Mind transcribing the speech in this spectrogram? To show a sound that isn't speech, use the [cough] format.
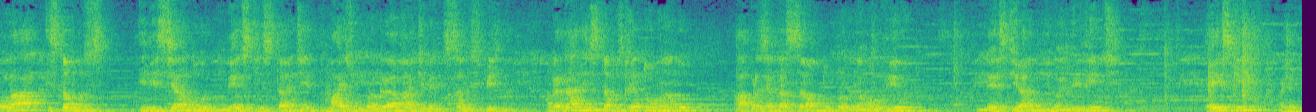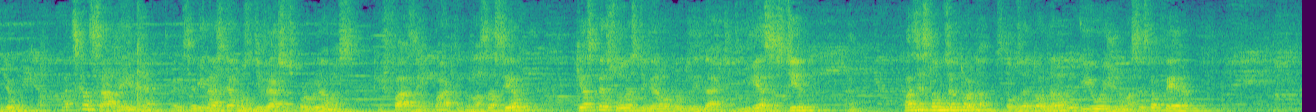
Olá, estamos iniciando neste instante mais um programa Dimensão Espírita. Na verdade, estamos retomando a apresentação do programa ao vivo neste ano de 2020. Eis que a gente deu uma descansada aí, né? E nós temos diversos programas que fazem parte do nosso acervo que as pessoas tiveram a oportunidade de reassistir? Mas estamos retornando, estamos retornando e hoje numa sexta-feira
